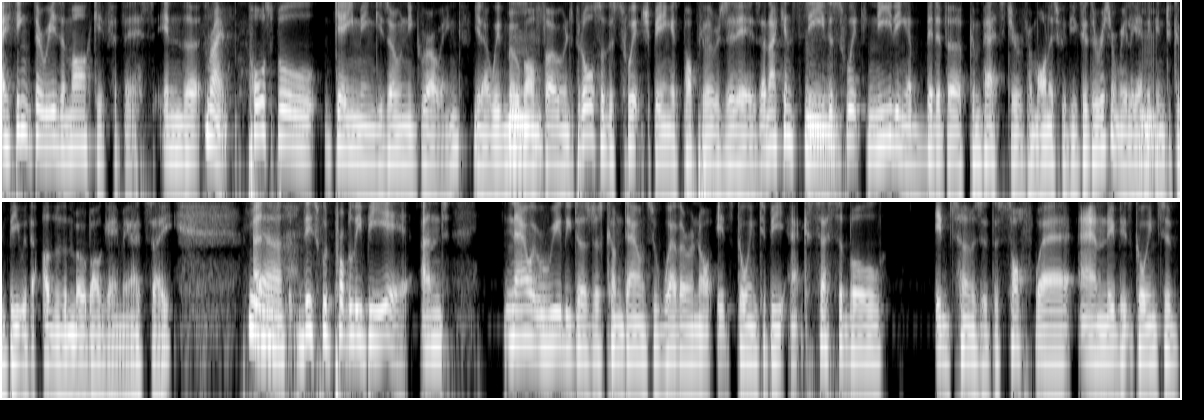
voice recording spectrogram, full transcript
I think there is a market for this. In that, Hmm. Right. portable gaming is only growing, you know, with mobile phones, but also the Switch being as popular as it is. And I can see Hmm. the Switch needing a bit of a competitor, if I'm honest with you, because there isn't really Hmm. anything to compete with it other than mobile gaming. I'd say. yeah And this would probably be it. And now it really does just come down to whether or not it's going to be accessible in terms of the software and if it's going to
